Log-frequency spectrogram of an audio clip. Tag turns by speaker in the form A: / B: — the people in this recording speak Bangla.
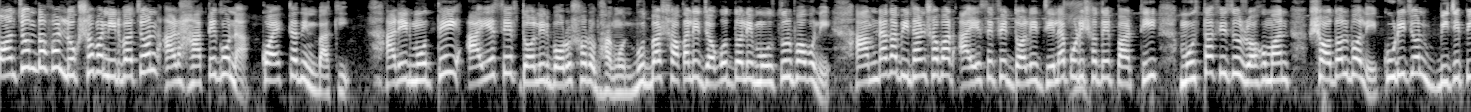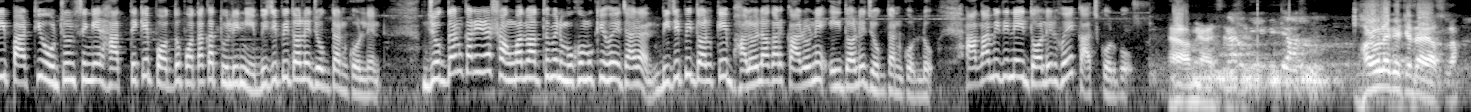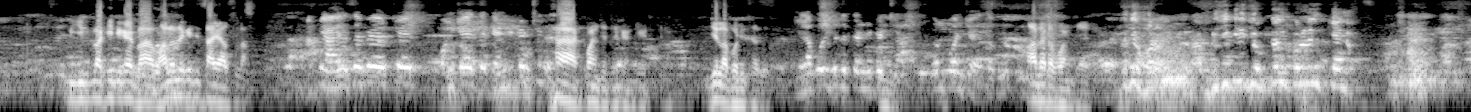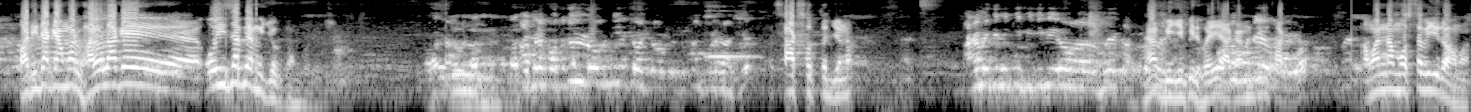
A: পঞ্চম দফার লোকসভা নির্বাচন আর হাতে গোনা কয়েকটা দিন বাকি। আর এর মধ্যেই আইএসএফ দলের বড়সড় ভাঙন। বুধবার সকালে জগদ্দলে মজদুর ভবনে আমডাঙ্গা বিধানসভার আইএসএফ এর দলের জেলা পরিষদের প্রার্থী মুস্তাফিজুর রহমান সদল বলে কুড়ি জন বিজেপি প্রার্থী অর্জুন সিং এর হাত থেকে পদ্ম পতাকা তুলে নিয়ে বিজেপি দলে যোগদান করলেন। যোগদানকারীরা সংবাদ মাধ্যমের মুখোমুখি হয়ে জানান বিজেপি দলকে ভালো লাগার কারণে এই দলে যোগদান করল। আগামী দিনে এই দলের হয়ে কাজ করব।
B: হ্যাঁ আমি ভালো লেগেছে তাই আসলাম। বিজেপি পার্টিটাকে ভা- ভালো লেগেছে তাই আসলাম।
C: আপনি আইএসএফ এর হচ্ছে পঞ্চায়েতের ক্যান্ডিডেট ছিলেন?
B: হ্যাঁ পঞ্চায়েতের ক্যান্ডিডেট জেলা পরিষদে
C: জেলা পরিষদের ক্যান্ডিডেট ছিলেন। কোন পঞ্চায়েত
B: আদাটা পঞ্চায়েত।
D: বিজেপিতে যোগদান করলেন কেন?
B: পার্টিটাকে আমার ভালো লাগে ওই হিসাবে আমি যোগদান করেছি।
D: কতজন লোক নিয়ে জ- জ- যোগদান করে আছে
B: ষাট সত্তর জন।
D: আগামী দিনে কি বিজেপি হয়ে কাজ করবে?
B: হ্যাঁ বিজেপির হয়ে আগামী দিন থাকব। আমার নাম মোস্তাফিজুর রহমান।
